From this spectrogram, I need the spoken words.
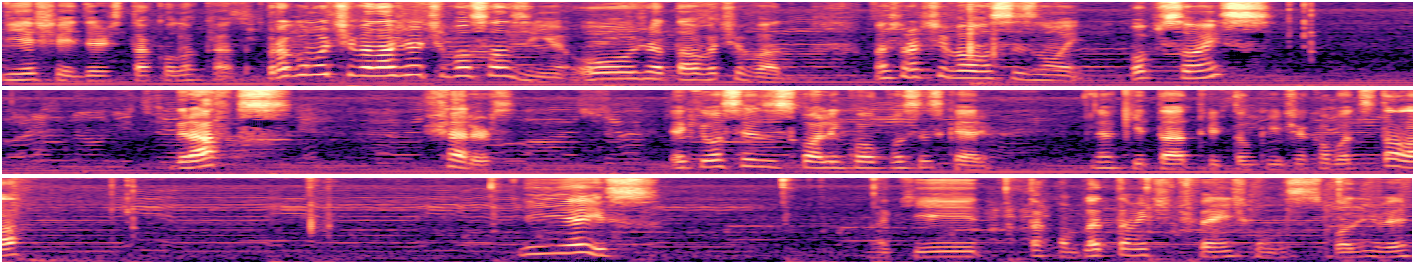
E a shader está colocada. Por algum motivo ela já ativou sozinha, ou já estava ativada. Mas para ativar vocês vão em opções, gráficos, shaders. E aqui vocês escolhem qual que vocês querem. E aqui está a Triton que a gente acabou de instalar. E é isso. Aqui está completamente diferente, como vocês podem ver.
